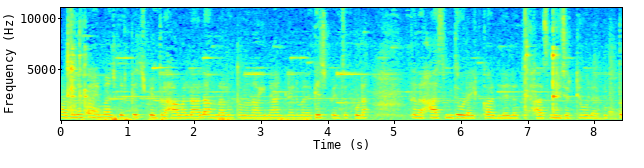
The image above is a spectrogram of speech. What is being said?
अजून एक आहे माझ्याकडे केच पेन तर हा मला लागणार होता म्हणून आईने आणलेला मला केच पेनचा पुडा. तर हाच मी तेवढा एक काढलेला. तर हाच मी ह्याच्यात ठेवला आहे फक्त.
